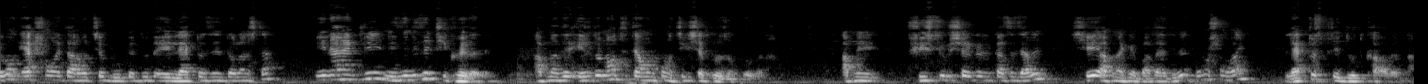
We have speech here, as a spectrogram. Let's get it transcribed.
এবং এক সময় তার হচ্ছে বুকের দুধ এই ল্যাকটোজ ইন্টলারেন্সটা ইনহারেন্টলি নিজে নিজে ঠিক হয়ে যাবে। আপনাদের এর জন্য হচ্ছে তেমন কোনো চিকিৎসার প্রয়োজন পড়বে না। আপনি শিশু চিকিৎসকের কাছে যাবেন, সে আপনাকে বাতায় দেবে, কোনো সময় ল্যাকটোজ ফ্রি দুধ খাওয়াবেন না।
